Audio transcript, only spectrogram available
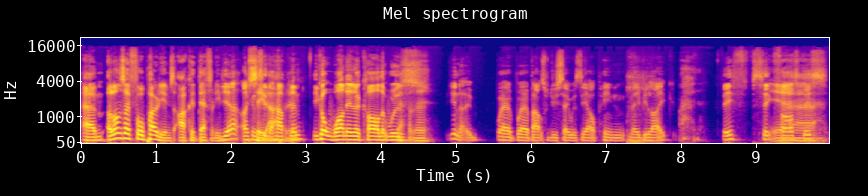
Um, Alonso four podiums, I could definitely Yeah, I can see, that, happening. happening. He got one in a car that was, Definitely. you know, where whereabouts would you say was the Alpine? Maybe like fifth, sixth Yeah, fastest.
